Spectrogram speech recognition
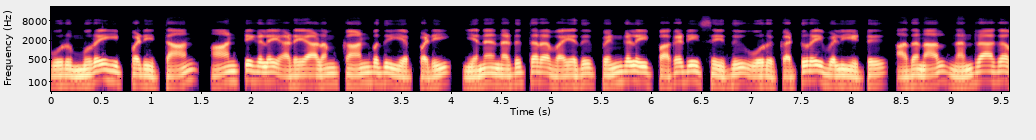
ஒரு முறை இப்படித்தான் ஆண்டிகளை அடையாளம் காண்பது எப்படி என நடுத்தர வயது பெண்களை பகடி செய்து ஒரு கட்டுரை வெளியிட்டு அதனால் நன்றாக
